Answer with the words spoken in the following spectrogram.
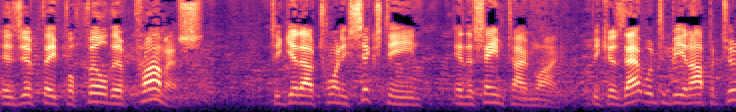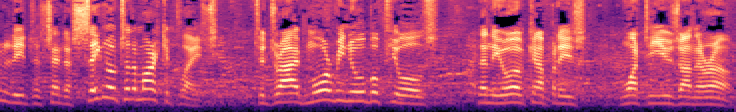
is if they fulfill their promise to get out 2016 in the same timeline, because that would be an opportunity to send a signal to the marketplace to drive more renewable fuels than the oil companies want to use on their own.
